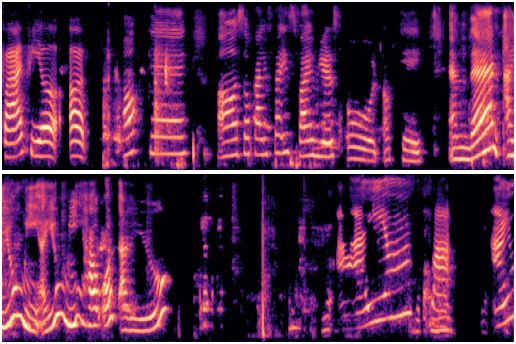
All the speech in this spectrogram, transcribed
five years old. Okay. Uh, so Kalista is five years old. Okay. And then Ayumi. Ayumi, how old are you? I am five. I'm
